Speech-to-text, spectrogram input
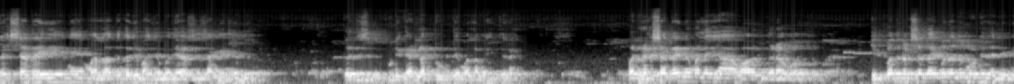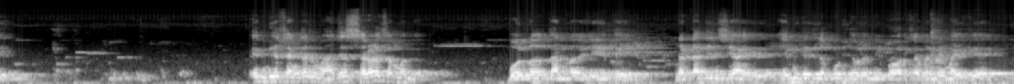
रक्षाताईने मला तर कधी भाजपमध्ये असं सांगितलं नाही. कधीच कुणी काढला तो ते मला माहिती नाही. पण रक्षाताईनं मला या आवाहन करावं. इतपत रक्षाताई पण अजून मोठी झाली नाही. एक मी सांगतो ना माझे सरळ संबंध. बोलणं चालणं हे ते. नड्डाजींशी आहे हे मी कधी लपवून ठेवलं मी पवारसाहेबांनी माहिती आहे.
